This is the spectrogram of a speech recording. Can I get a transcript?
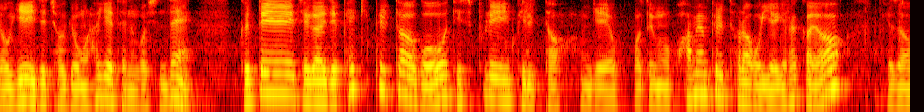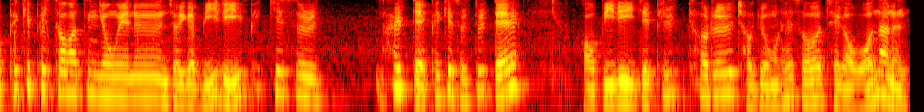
여기에 이제 적용을 하게 되는 것인데 그때 제가 이제 패킷 필터하고 디스플레이 필터 이게 어떻게 보면 화면 필터라고 이야기를 할까요 그래서 패킷 필터 같은 경우에는 저희가 미리 패킷을 할 때, 패킷을 뜰때 어, 미리 이제 필터를 적용을 해서 제가 원하는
